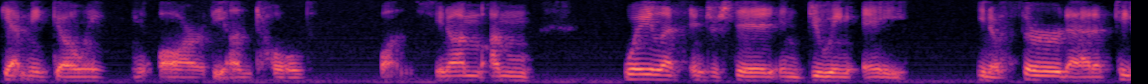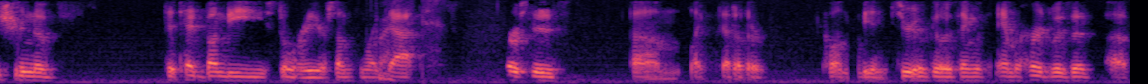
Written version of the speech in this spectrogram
get me going are the untold ones. You know, I'm I'm way less interested in doing a you know third adaptation of the Ted Bundy story or something like that versus um, like that other Colombian serial killer thing with Amber Heard was a, a,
